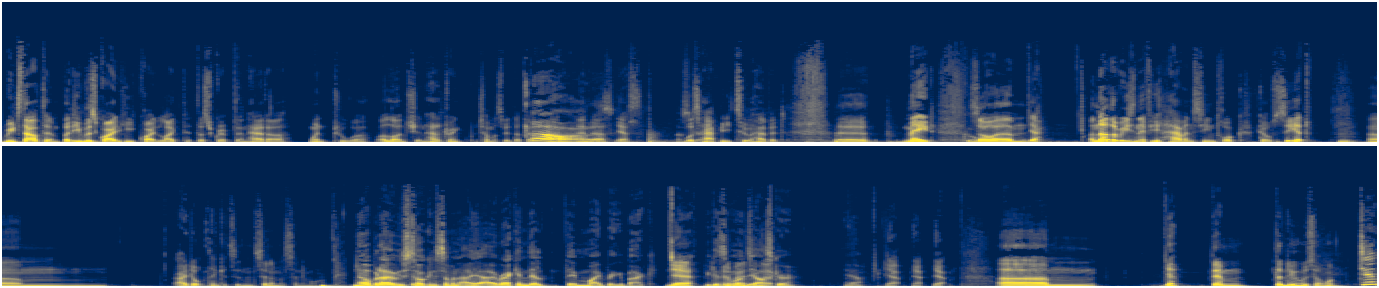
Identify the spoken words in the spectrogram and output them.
reached out to him. But he Mm. was quite he quite liked the script and had a went to a, a lunch and had a drink with Thomas Vinterberg. Oh, and, and uh, yes, was happy to have it uh, made. So um, yeah, another reason if you haven't seen Druk, go see it. Hmm. I don't think it's in cinemas anymore. No, but I was talking to someone. I, I reckon they'll they might bring it back Yeah, because they won the imagine that. Oscar. Yeah. Yeah, yeah, yeah. Um, yeah, them the news, Owen. Dim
